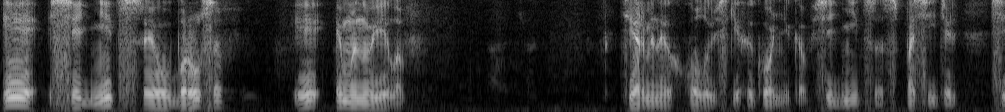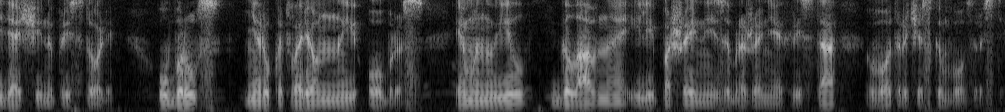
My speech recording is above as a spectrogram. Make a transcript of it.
И седниц, и убрусов, и Эммануилов» термины холуйских иконников «седница», «спаситель», «сидящий на престоле», «убрус» — нерукотворенный образ, «Эммануил» — главное или пошейное изображение Христа в отроческом возрасте.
